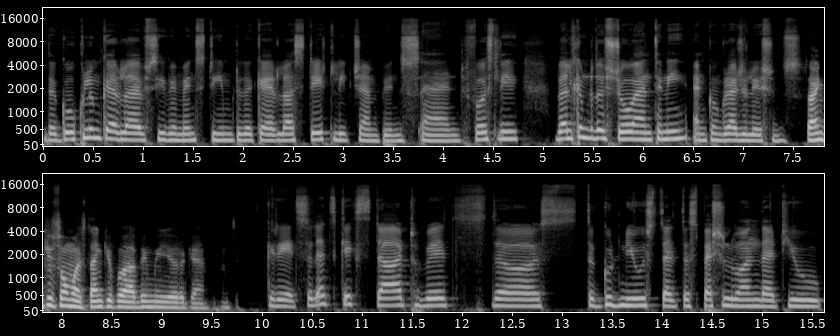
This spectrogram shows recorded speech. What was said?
the Gokulam Kerala FC women's team to the Kerala State League champions. And firstly, welcome to the show, Anthony, and congratulations. Thank you so much. Thank you for having me here again. Great. So let's kickstart with the the good news that the special one that you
